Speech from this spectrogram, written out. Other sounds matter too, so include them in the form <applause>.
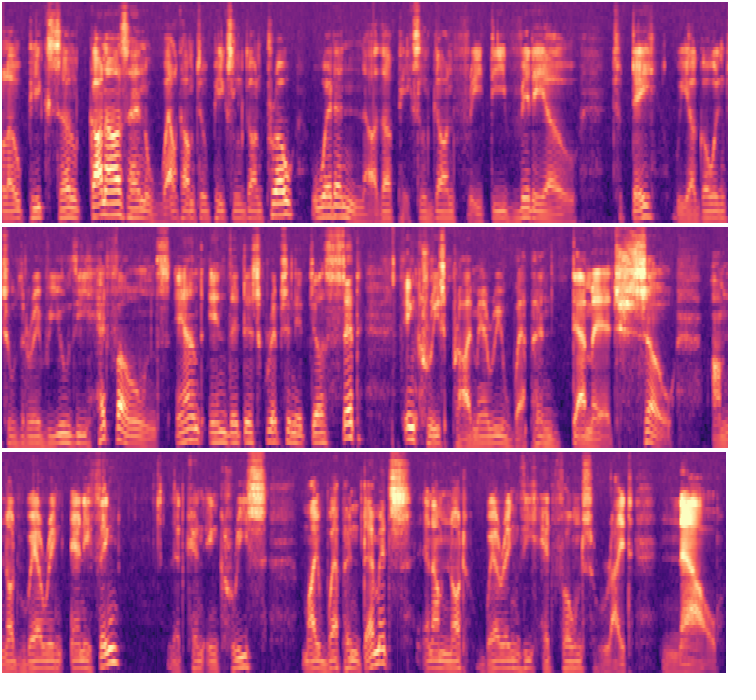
Hello Pixel Gunners and welcome to Pixel Gun Pro with another Pixel Gun 3D video. Today we are going to review the headphones and in the description it just said increase primary weapon damage. So I'm not wearing anything that can increase my weapon damage and I'm not wearing the headphones right now.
